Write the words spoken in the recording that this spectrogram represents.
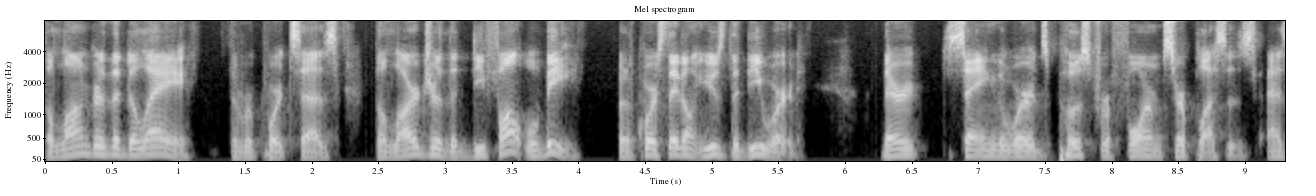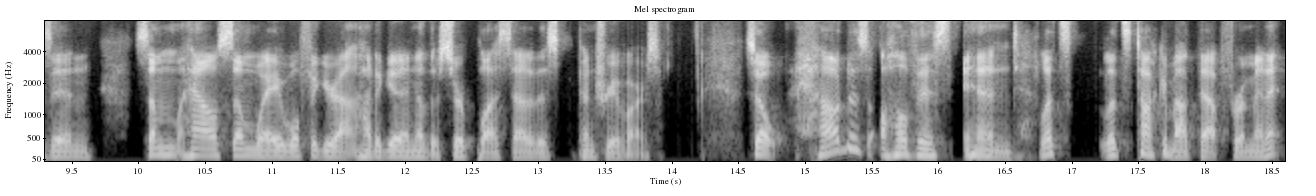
The longer the delay, the report says, the larger the default will be. But of course, they don't use the D word. They're saying the words post reform surpluses, as in somehow, some way, we'll figure out how to get another surplus out of this country of ours. So, how does all this end? Let's let's talk about that for a minute.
